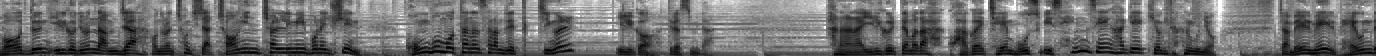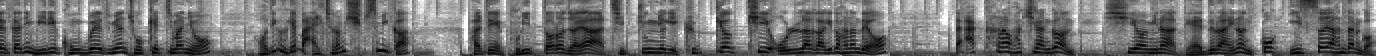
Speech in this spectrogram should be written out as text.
뭐든 읽어주는 남자. 오늘은 청취자 정인철 님이 보내주신 공부 못하는 사람들의 특징을 읽어드렸습니다. 하나하나 읽을 때마다 과거의 제 모습이 생생하게 기억이 나는군요. 자, 매일매일 배운 데까지 미리 공부해두면 좋겠지만요. 어디 그게 말처럼 쉽습니까? 발등에 불이 떨어져야 집중력이 급격히 올라가기도 하는데요. 딱 하나 확실한 건 시험이나 데드라인은 꼭 있어야 한다는 거.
